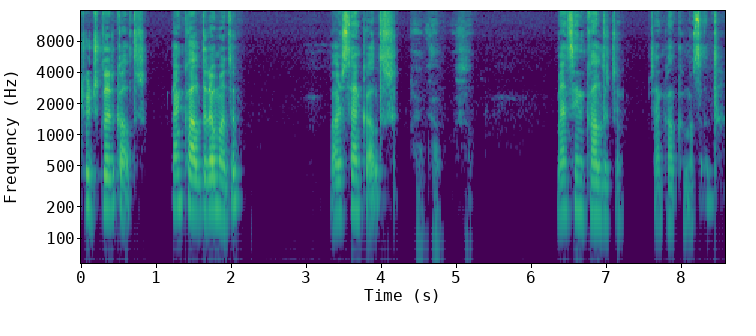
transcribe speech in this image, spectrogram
Çocukları kaldır. Ben kaldıramadım. Bari sen kaldır. Ben. Ben seni kaldıracağım. Sen kalkamasan da.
